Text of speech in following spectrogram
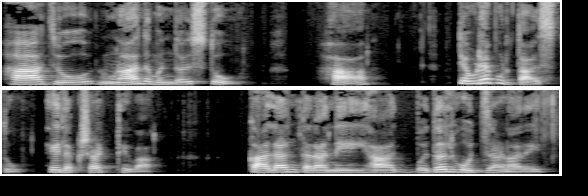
हा जो ऋणानुबंध असतो हा तेवढ्यापुरता असतो हे लक्षात ठेवा. कालांतराने ह्यात बदल होत जाणार आहे.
